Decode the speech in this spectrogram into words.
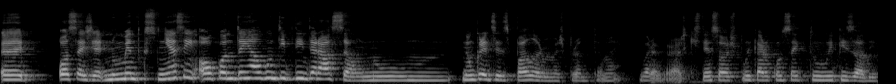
uh, ou seja, no momento que se conhecem ou quando têm algum tipo de interação. No... não quero dizer spoiler, mas pronto, também. Whatever, acho que isto é só explicar o conceito do episódio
